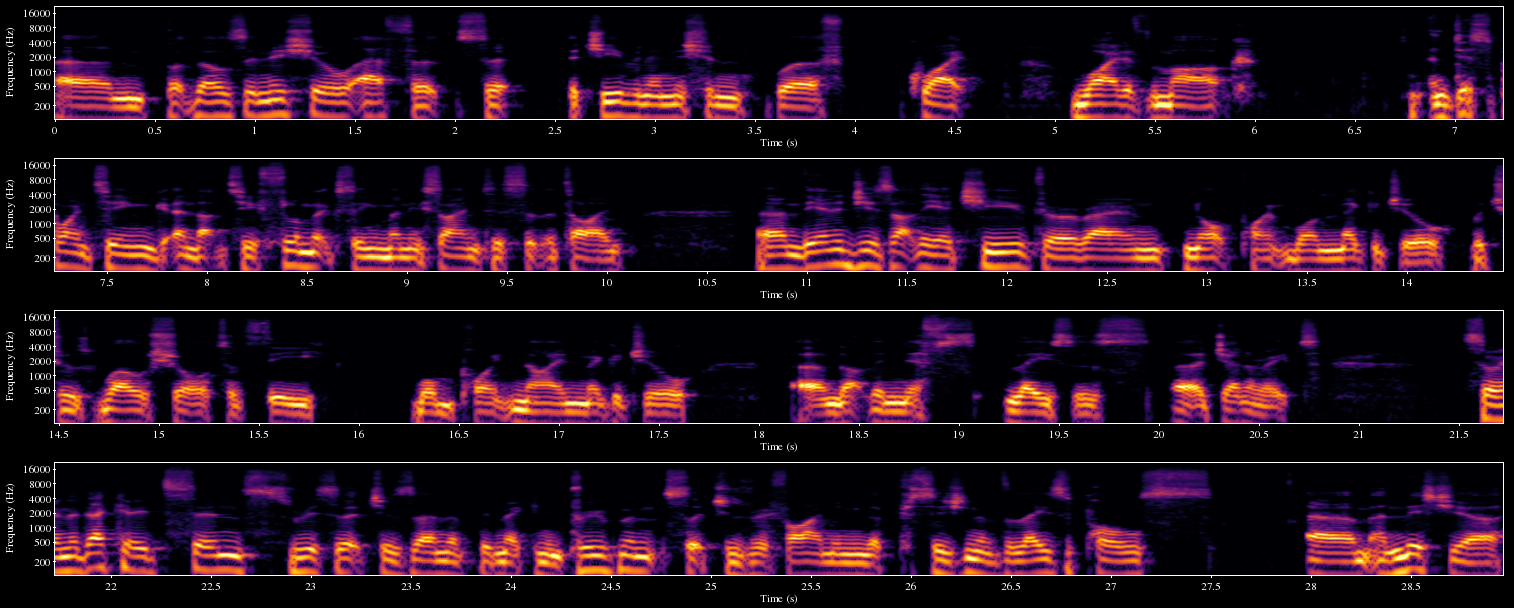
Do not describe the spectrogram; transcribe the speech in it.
um, but those initial efforts at achieving ignition were quite wide of the mark and disappointing and actually flummoxing many scientists at the time. Um, the energies that they achieved were around 0.1 megajoule, which was well short of the 1.9 megajoule um, that the NIF's lasers uh, generate. So, in the decades since, researchers then have been making improvements, such as refining the precision of the laser pulse. Um, and this year,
